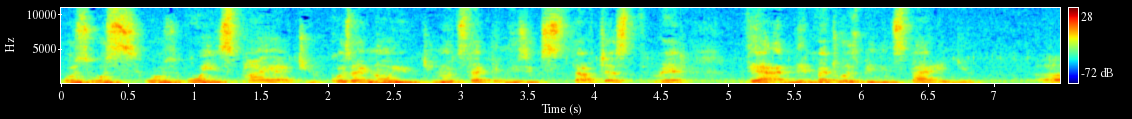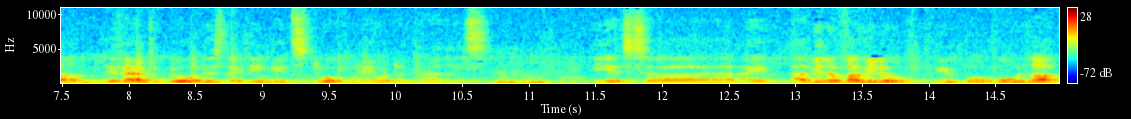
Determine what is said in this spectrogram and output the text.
Who's, who's, who's, who inspired you? Because I know you did not start the music stuff just re- there and then, but who's been inspiring you? Um, if I have to be honest, I think it's two of my elder brothers. Mhm. Yes, uh, I, I'm in a family of people who love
